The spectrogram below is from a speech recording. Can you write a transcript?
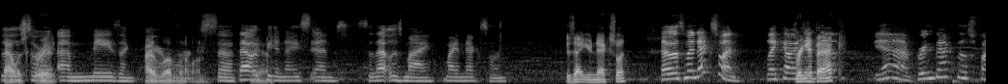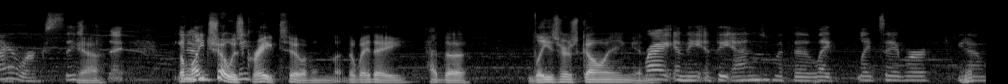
That Those was great. amazing I love that one. So that would Yeah. be a nice end. So that was my my next one. is that your next one? That was my next one. Like how I Bring get it back? that- yeah, bring back those fireworks. They, Yeah. they- The know, light show was make- great too. I mean, the, the way they had the lasers going and Right, and the at the end with the light lightsaber, you Yep. know,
